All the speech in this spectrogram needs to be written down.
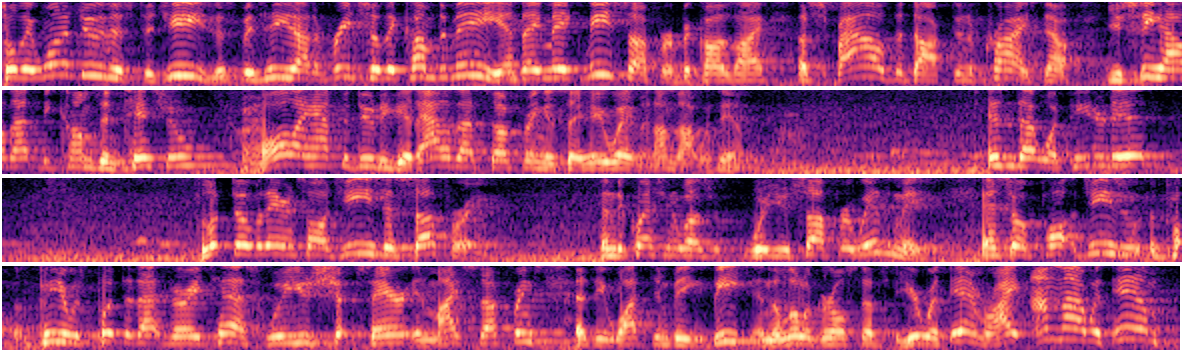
So they want to do this to Jesus, but he's out of reach, so they come to me and they make me suffer because I espouse the doctrine of Christ. Now, you see how that becomes intentional? All I have to do to get out of that suffering is say, hey, wait a minute, I'm not with him. Isn't that what Peter did? Looked over there and saw Jesus suffering. And the question was, will you suffer with me? And so Paul, Jesus, Peter was put to that very test. Will you share in my sufferings? As he watched him being beat, and the little girl said, You're with him, right? I'm not with him.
